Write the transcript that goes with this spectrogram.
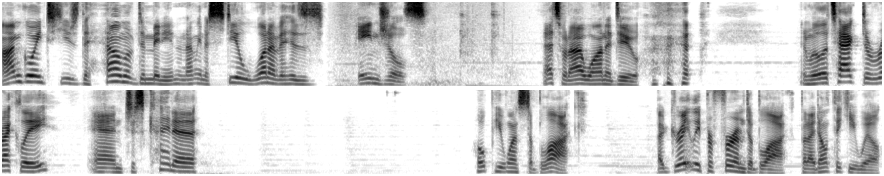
I'm going to use the Helm of Dominion and I'm gonna steal one of his angels. That's what I want to do. and we'll attack directly and just kind of hope he wants to block. I'd greatly prefer him to block, but I don't think he will.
